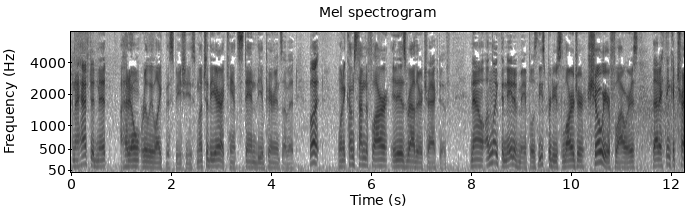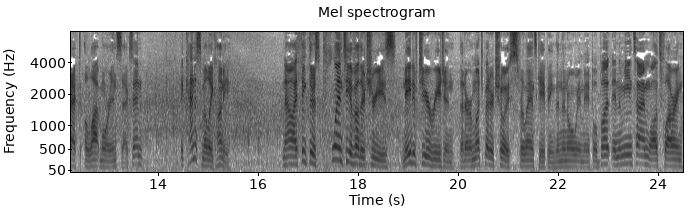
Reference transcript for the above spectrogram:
and I have to admit, I don't really like this species. Much of the year I can't stand the appearance of it, but when it comes time to flower, it is rather attractive. Now, unlike the native maples, these produce larger, showier flowers that I think attract a lot more insects, and they kind of smell like honey. Now, I think there's plenty of other trees native to your region that are a much better choice for landscaping than the Norway maple, but in the meantime, while it's flowering,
